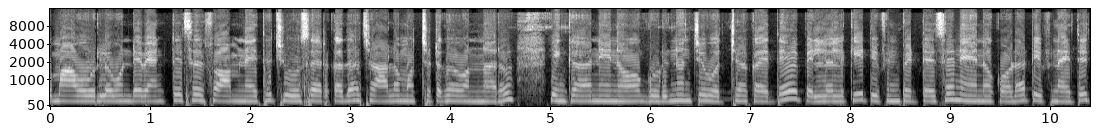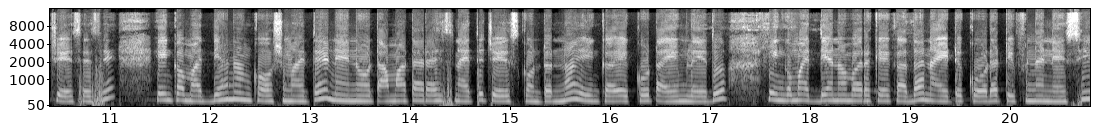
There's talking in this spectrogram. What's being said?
ఇంకా మా ఊర్లో ఉండే వెంకటేశ్వర స్వామిని అయితే చూశారు కదా చాలా ముచ్చటగా ఉన్నారు. ఇంకా నేను గుడి నుంచి వచ్చాకైతే పిల్లలకి టిఫిన్ పెట్టేసి నేను కూడా టిఫిన్ అయితే చేసేసి ఇంకా మధ్యాహ్నం కోసం అయితే నేను టమాటా రైస్ని అయితే చేసుకుంటున్నా. ఇంకా ఎక్కువ టైం లేదు. ఇంకా మధ్యాహ్నం వరకే కదా నైట్ కూడా టిఫిన్ అనేసి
